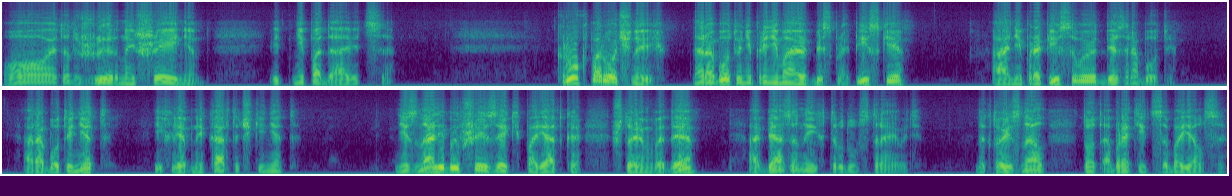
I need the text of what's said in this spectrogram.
О, этот жирный Шейнин! Ведь не подавится. Круг порочный. На работу не принимают без прописки, а не прописывают без работы. А работы нет, и хлебной карточки нет. Не знали бывшие зэки порядка, что МВД обязаны их трудоустраивать. Да кто и знал, тот обратиться боялся.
